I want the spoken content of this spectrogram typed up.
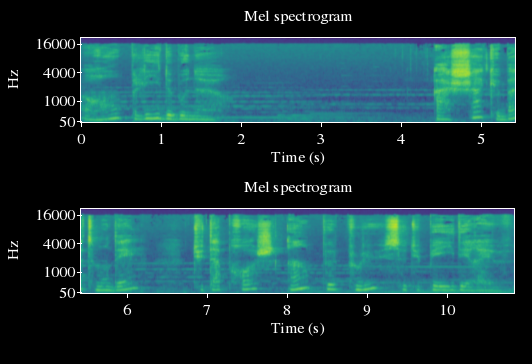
rempli de bonheur. À chaque battement d'aile, tu t'approches un peu plus du pays des rêves.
